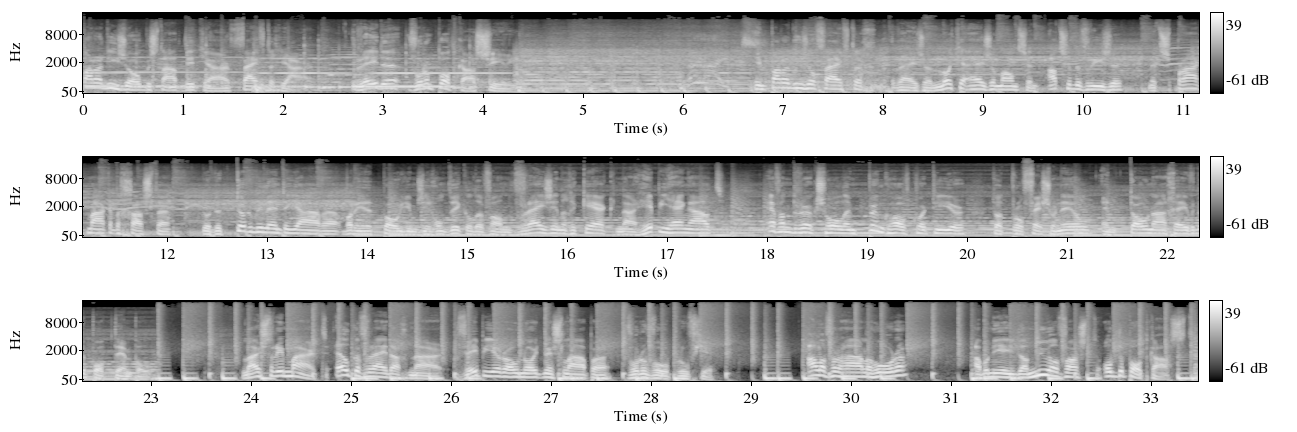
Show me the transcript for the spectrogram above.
Paradiso bestaat dit jaar 50 jaar. Reden voor een podcastserie. In Paradiso 50 reizen Lotje IJzermans en Atze de Vriezen met spraakmakende gasten door de turbulente jaren waarin het podium zich ontwikkelde van vrijzinnige kerk naar hippie hangout en van drugshol en punkhoofdkwartier tot professioneel en toonaangevende poptempel. Luister in maart elke vrijdag naar VPRO Nooit meer slapen voor een voorproefje. Alle verhalen horen? Abonneer je dan nu alvast op de podcast.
